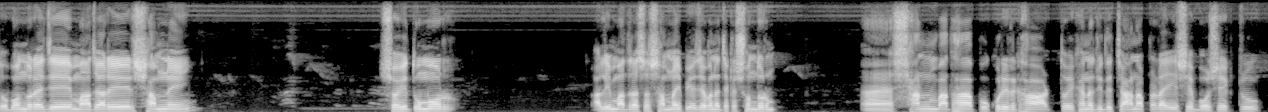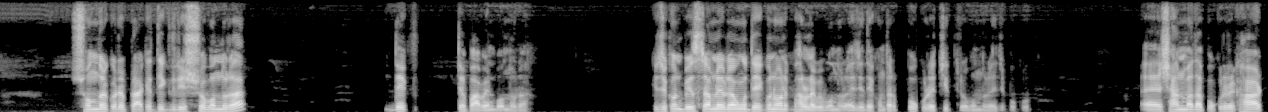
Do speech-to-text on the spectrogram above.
তো বন্ধুরা যে মাজারের সামনেই শহীদ উমর আলী মাদ্রাসার সামনেই পেয়ে যাবেন একটা সুন্দর শানবাঁধা পুকুরের ঘাট। তো এখানে যদি চান আপনারা এসে বসে একটু সুন্দর করে প্রাকৃতিক দৃশ্য বন্ধুরা দেখতে পাবেন বন্ধুরা। কিছুক্ষণ বিশ্রাম নেবেন এবং দেখবেন অনেক ভালো লাগবে বন্ধুরা। এই যে দেখুন তার পুকুরের চিত্র বন্ধুরা, এই যে পুকুর। শানবাঁধা পুকুরের ঘাট।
